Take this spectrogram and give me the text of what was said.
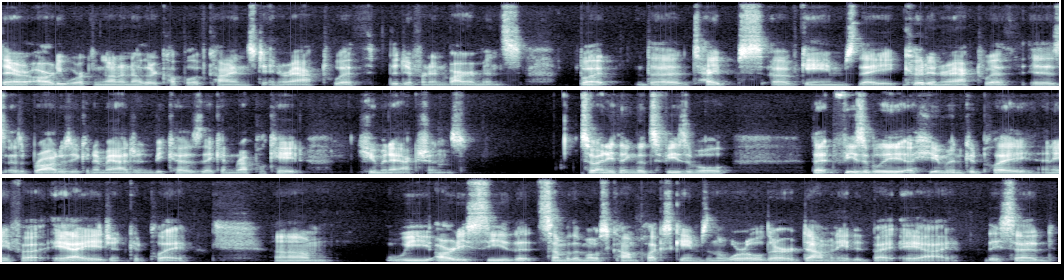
They're already working on another couple of kinds to interact with the different environments, but the types of games they could interact with is as broad as you can imagine because they can replicate human actions. So anything that's feasible, that feasibly a human could play, an AIFA AI agent could play. Um, we already see that some of the most complex games in the world are dominated by AI. They said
